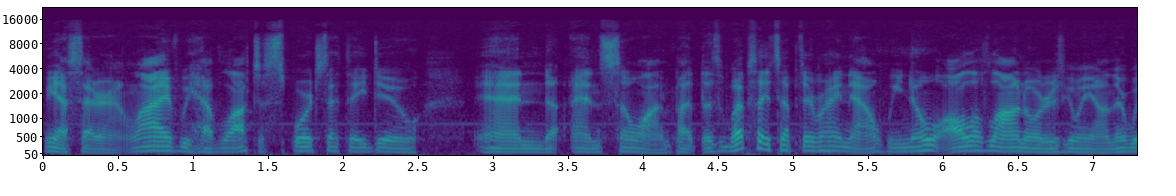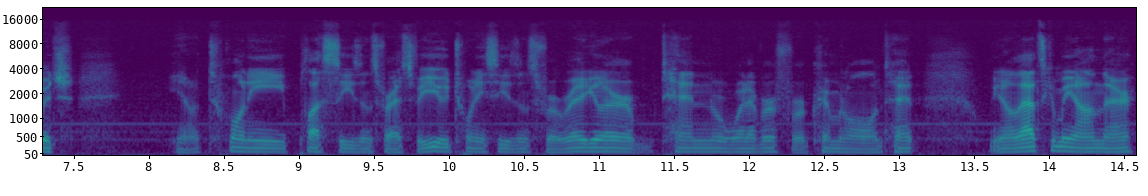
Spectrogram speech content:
We have Saturday Night Live. We have lots of sports that they do, and and so on. But the website's up there right now. We know all of Law and Order is going on there, which you know 20 plus seasons for SVU, 20 seasons for regular, 10 or whatever for criminal intent. You know that's gonna be on there,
